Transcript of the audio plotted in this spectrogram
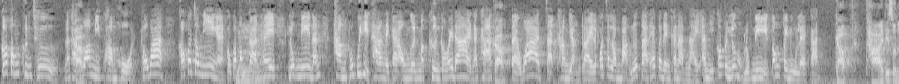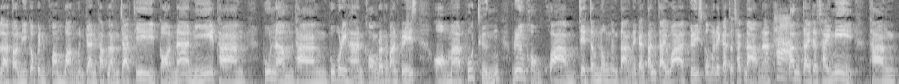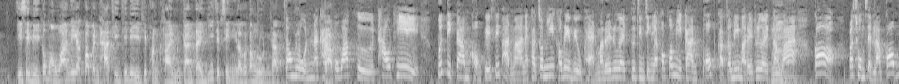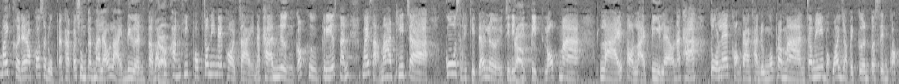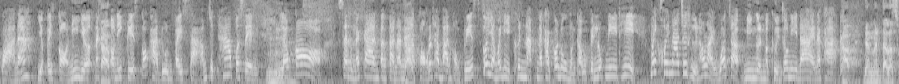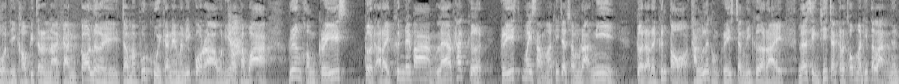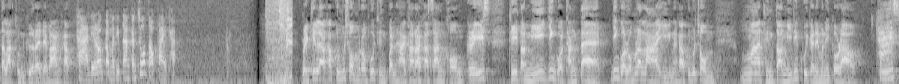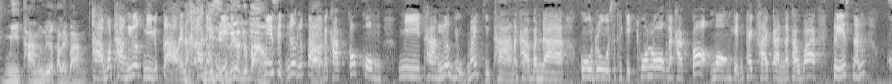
ก็ต้องขึ้นชื่อนะคะครับว่ามีความโหด เพราะว่าเขาก็เจ้าหนี้ไงเขาก็ต้องการอืมให้ลูกหนี้นั้นทำทุกวิถีทางในการเอาเงินมาคืนเขาให้ได้นะคะครับแต่ว่าจะทำอย่างไรแล้วก็จะลำบากเลือดตาแทบกระเด็นขนาดไหน อันนี้ก็เป็นเรื่องของลูกหนี้ต้องไปดูแลกัน ครับท้ายที่สุดแล้วตอนนี้ก็เป็นความหวังเหมือนกันครับ หลังจากที่ก่อนหน้านี้ทางผู้นำทางผู้บริหารของรัฐบาลกรีซออกมาพูดถึงเรื่องของความเจตจำนงต่างๆ ในการตั้งใจว่ากรีซก็ไม่ได้กะจะชักดาบนะค่ะตั้งใจจะใช้หนี้ทาง ECB ก็มองว่านี่ก็เป็นท่าทีที่ดีที่ผ่อนคลายเหมือนกันแต่ 24 นี้เราก็ต้องลุ้นครับ ต้องลุ้นนะคะครับเพราะว่าคือเท่าที่พฤติกรรมของกรีซที่ผ่านมานะคะ เจ้าหนี้เขารีวิวแผนมาเรื่อยๆ คือจริง ๆ แล้วเขาก็มีการพบกับเจ้าหนี้มาเรื่อยๆ แต่อืมว่าก็ ประชุมเสร็จแล้วก็ไม่เคยได้รับข้อสรุปนะคะ ประชุมกันมาแล้วหลายเดือน แต่ว่าครับทุกครั้งที่พบเจ้าหนี้ไม่พอใจนะคะหนึ่งก็คือกรีซนั้นไม่สามารถที่จะกู้เศรษฐกิจได้เลย GDP ครับติดลบมาหลายต่อหลายปีแล้วนะคะ ตัวเลขของการขาดดุลงบประมาณ เจ้าหนี้บอกว่าอย่าไปเกินเปอร์เซ็นต์กว่าๆนะ อย่าไปก่อหนี้เยอะนะครัคะบตอนนี้กรีซก็ขาดดุลไป 3.5เปอร์เซ็นต์อือหือแล้วก็ สถานการณ์ต่างๆนานาครับ ของรัฐบาลของกรีซก็ยังไม่ดีขึ้นนักนะคะ ก็ดูเหมือนกับว่าเป็นลูกหนี้ที่ไม่ค่อยน่าเชื่อถือเท่าไหร่ว่าจะมีเงินมาคืนเจ้าหนี้ได้นะคะ ครับดังนั้นแต่ละส่วนที่เขาพิจารณากันก็เลยจะมาพูดคุยกันในมันนี่โกราวันนี้แหละค่ะครับว่า เรื่องของกรีซเกิดอะไรขึ้นได้บ้าง แล้วถ้าเกิดกรีซไม่สามารถที่จะชำระหนี้เกิดอะไรขึ้นต่อทั้งเรื่องของกรีซจากนี้คืออะไร และสิ่งที่จะกระทบมาที่ตลาดเงินตลาดทุนคืออะไรได้บ้างครับ ค่ะ เดี๋ยวเรากลับมาติดตามกันช่วงต่อไปค่ะ เบรกที่แล้วครับคุณผู้ชมเราพูดถึงปัญหาคาราคาซังของกรีซที่ตอนนี้ยิ่งกว่าถังแตก ยิ่งกว่าล้มละลายอีกนะครับ คุณผู้ชมมาถึงตอนนี้ที่คุยกันในมันนี่โกราวกค่ะรีซมีทางเลือกอะไรบ้าง ถามว่าทางเลือกมีหรือเปล่าเนี่ยนะคะมีสิทธิ์เลือกหรือเปล่า มีสิทธิ์เลือกหรือเปล่าครับนะคะ ก็คงมีทางเลือกอยู่ไม่กี่ทางนะคะ บรรดากูรูเศรษฐกิจทั่วโลกนะคะ ก็มองเห็นคล้าย ๆกันนะคะว่ากรีซนั้น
